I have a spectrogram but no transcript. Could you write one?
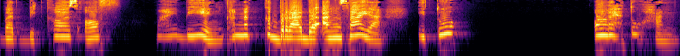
but because of my being. Karena keberadaan saya itu oleh Tuhan.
